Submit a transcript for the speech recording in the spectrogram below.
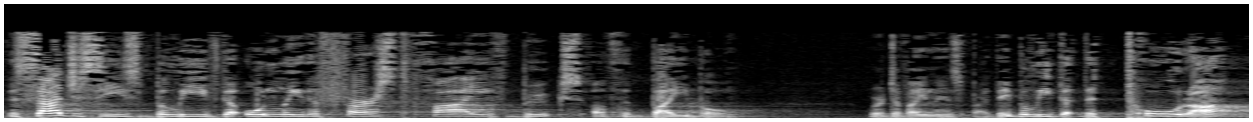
The Sadducees believed that only the first five books of the Bible were divinely inspired. They believed that the Torah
